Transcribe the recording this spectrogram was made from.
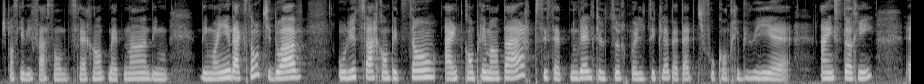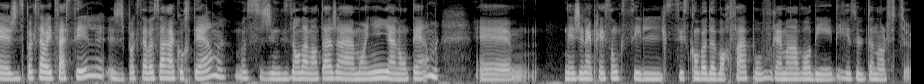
Je pense qu'il y a des façons différentes maintenant, des, des moyens d'action qui doivent au lieu de faire compétition, à être complémentaire. C'est cette nouvelle culture politique-là, peut-être qu'il faut contribuer euh, à instaurer. Euh, je dis pas que ça va être facile, je dis pas que ça va se faire à court terme. Moi, j'ai une vision davantage à moyen et à long terme. Euh, mais j'ai l'impression que c'est ce qu'on va devoir faire pour vraiment avoir des, des résultats dans le futur.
